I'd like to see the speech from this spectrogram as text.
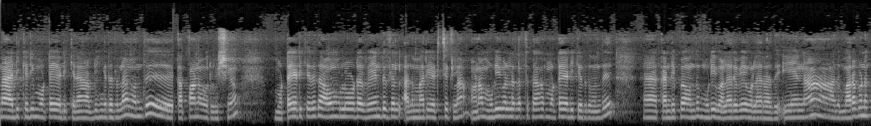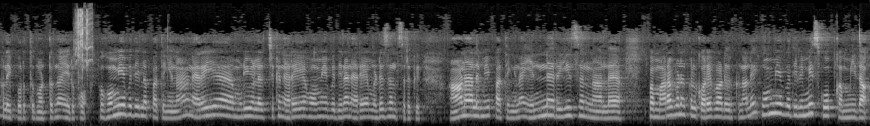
நான் அடிக்கடி மொட்டை அடிக்கிறேன் அப்படிங்கிறதுலாம் வந்து தப்பான ஒரு விஷயம். மொட்டை அடிக்கிறது அவங்களோட வேண்டுதல் அது மாதிரி அடிச்சுக்கலாம். ஆனால் முடி வளர்கிறதுக்காக மொட்டை அடிக்கிறது வந்து கண்டிப்பாக வந்து முடி வளரவே வளராது. ஏன்னா அது மரபணுக்களை பொறுத்து மட்டும்தான் இருக்கும். இப்போ ஹோமியோபதியில் பார்த்தீங்கன்னா நிறைய முடி வளர்ச்சிக்கு நிறைய ஹோமியோபதியில் நிறைய மெடிசன்ஸ் இருக்குது ஆனாலுமே பார்த்தீங்கன்னா என்ன ரீசன்னால் இப்போ மரபணுக்கள் குறைபாடு இருக்கனாலே ஹோமியோபதியிலுமே ஸ்கோப் கம்மி தான்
